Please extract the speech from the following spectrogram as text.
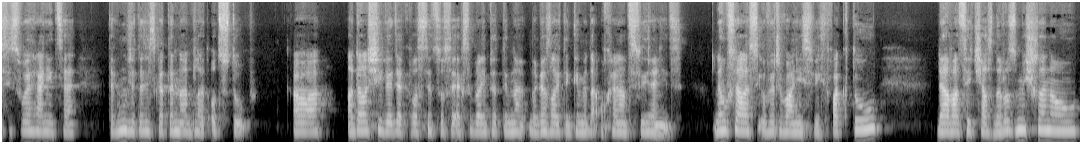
si svoje hranice, tak můžete získat ten nadhled, odstup. A, a další věc, jak vlastně, co se, jak se brali předtím na, na gaslightingem, je ta ochrana svých hranic. Neustále si ověřování svých faktů, dávat si čas na rozmyšlenou,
